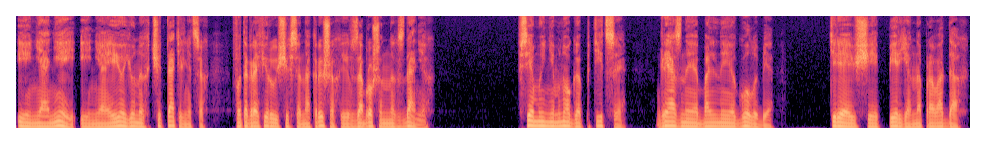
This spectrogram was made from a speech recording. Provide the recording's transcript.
И не о ней, и не о ее юных читательницах, фотографирующихся на крышах и в заброшенных зданиях. Все мы немного птицы, грязные больные голуби, теряющие перья на проводах.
